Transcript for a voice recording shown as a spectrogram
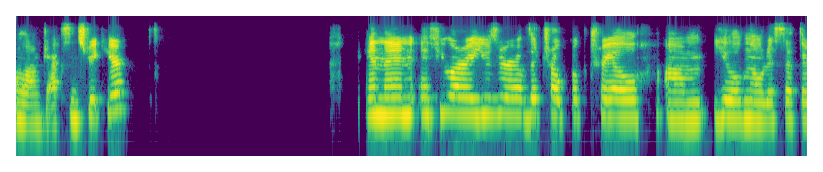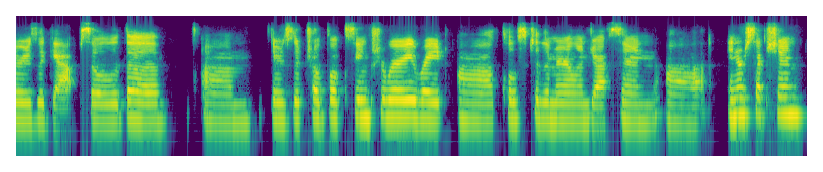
along Jackson Street here. And then if you are a user of the Trout Brook Trail, um, you'll notice that there is a gap. So the um, there's the Trout Brook Sanctuary right uh, close to the Maryland Jackson uh, intersection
